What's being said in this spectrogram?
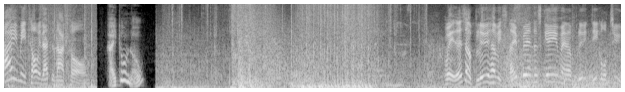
How you mean tell me that did not kill? I don't know. Wait, there's a blue heavy sniper in this game and a blue deagle too.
